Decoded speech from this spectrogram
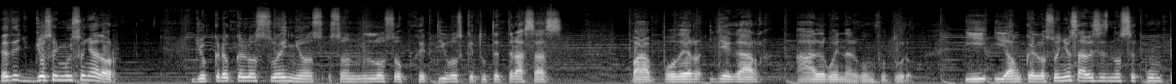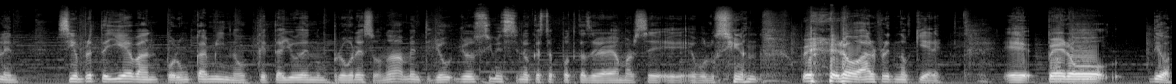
fíjate, yo soy muy soñador. Yo creo que los sueños son los objetivos que tú te trazas para poder llegar a algo en algún futuro. Y, y aunque los sueños a veces no se cumplen, siempre te llevan por un camino que te ayuda en un progreso. Nuevamente, yo, yo sigo insistiendo que este podcast debería llamarse eh, Evolución, pero Alfred no quiere. Eh, pero, digo,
